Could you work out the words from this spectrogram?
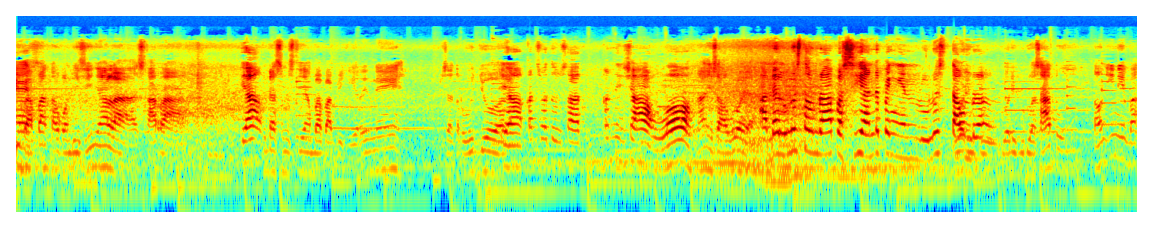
PNS. bapak tahu kondisinya lah sekarang Ya, udah semestinya yang bapak pikirin nih bisa terwujud ya kan suatu saat kan insya Allah. nah insya Allah ya Anda lulus tahun berapa sih? Anda pengen lulus tahun berapa? 2021 tahun ini pak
